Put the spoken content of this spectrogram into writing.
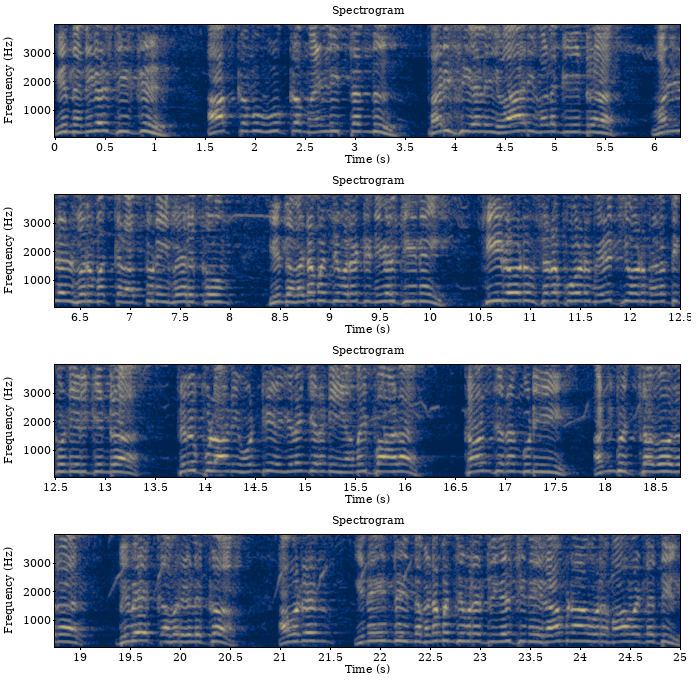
இந்த நிகழ்ச்சிக்கு ஆக்கமும் ஊக்கம் அள்ளி தந்து பரிசுகளை வாரி வழங்குகின்ற வள்ளல் பெருமக்கள் அத்துணை பேருக்கும் இந்த வடமஞ்சு விரட்டு நிகழ்ச்சியினை சீரோடும் சிறப்போடும் எழுச்சியோடும் நடத்தி கொண்டிருக்கின்ற திருப்புலானி ஒன்றிய இளைஞரணி அமைப்பாளர் காஞ்சனங்குடி அன்பு சகோதரர் விவேக் அவர்களுக்கும் அவருடன் இணைந்து இந்த வடமஞ்சு விரட்டு நிகழ்ச்சியினை ராமநாதபுரம் மாவட்டத்தில்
